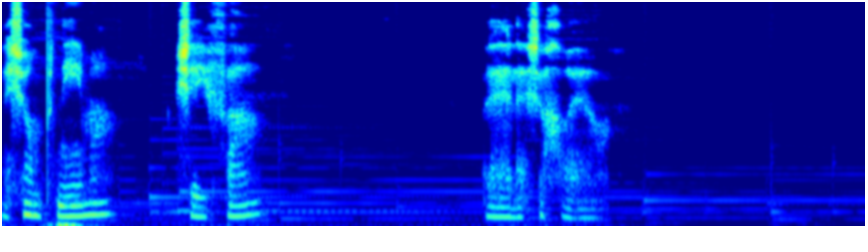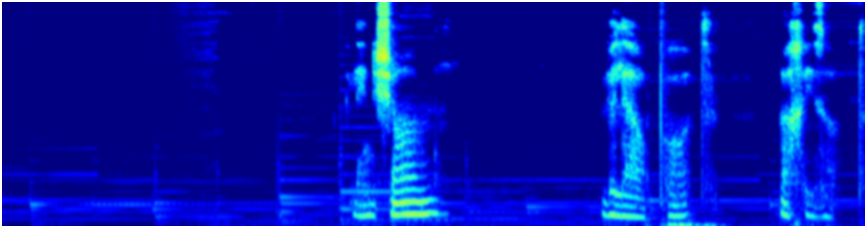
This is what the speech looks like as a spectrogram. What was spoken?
נשום פנימה, שאיפה ולשחרר. לנשום ולהרפות אחיזות.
